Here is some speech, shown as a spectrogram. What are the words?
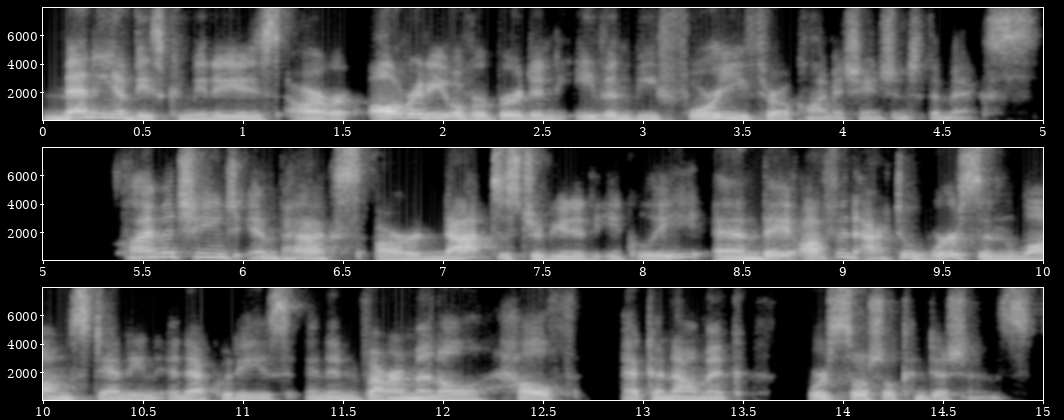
Many of these communities are already overburdened even before you throw climate change into the mix. Climate change impacts are not distributed equally, and they often act to worsen longstanding inequities in environmental, health, economic, or social conditions.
